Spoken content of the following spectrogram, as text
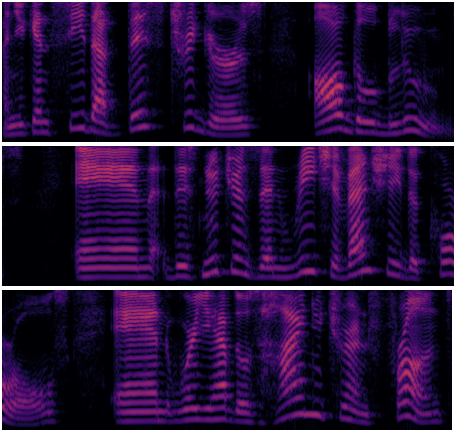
And you can see that this triggers algal blooms. And these nutrients then reach eventually the corals and where you have those high nutrient front,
